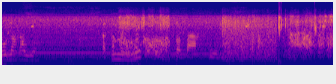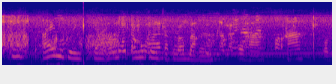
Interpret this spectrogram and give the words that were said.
Maglalaro lang kayo. At ako yung magbabacuum. I'm going to die. Ngunit I'm ako ha, going to die, bro. nagbabacuum lang ako ha. Ha? Wag.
